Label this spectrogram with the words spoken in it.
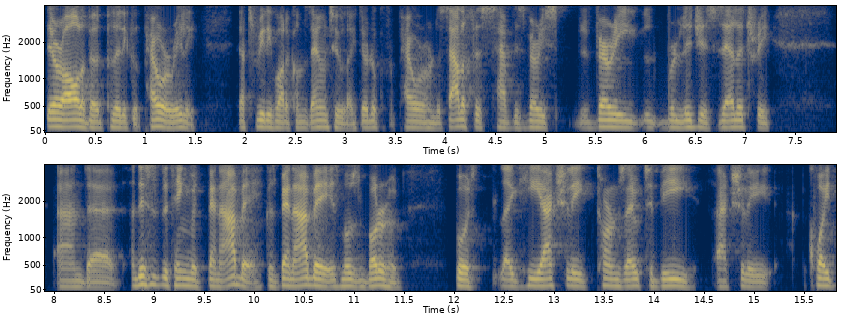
They're all about political power, really. That's really what it comes down to. Like they're looking for power, and the Salafists have this very very religious zealotry. And uh, and this is the thing with Ben Abbes because Ben Abbes is Muslim Brotherhood, but like he actually turns out to be actually quite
